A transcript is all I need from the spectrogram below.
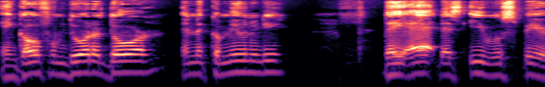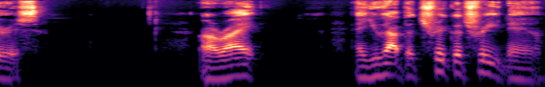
and go from door to door in the community, they act as evil spirits. All right? And you have to trick or treat them.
